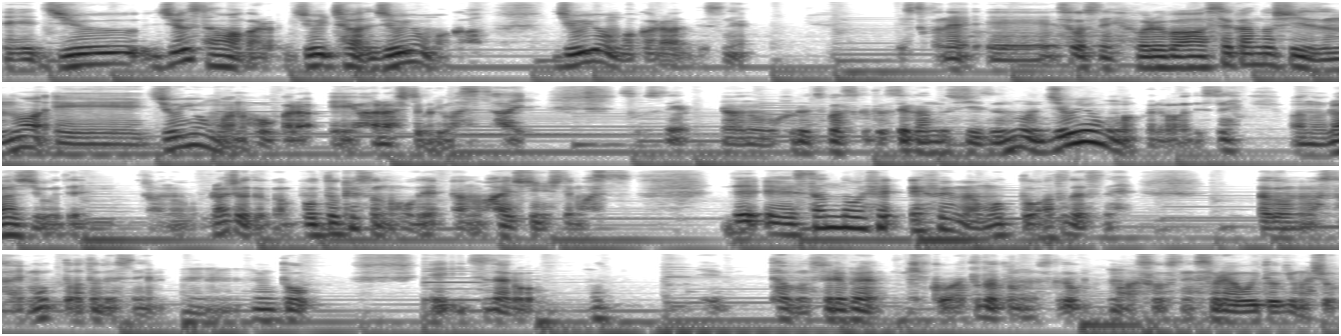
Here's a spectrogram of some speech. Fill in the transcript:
えー、13話から、14話か。14話からですね。ですかね。えー、そうですね。フルバーセカンドシーズンのは、えー、14話の方から、えー、話しております。はい。そうですね。あの、フルーツバスケットセカンドシーズンの14話からはですね、あの、ラジオで、あの、ラジオというか、ポッドキャストの方であの配信してます。で、えー、スタンド FM はもっと後ですね。だと思います。はい。もっと後ですね。うん、本当え、いつだろう。もえ多分それぐらい結構後だと思うんですけど、まあそうですね。それは置いておきましょう。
